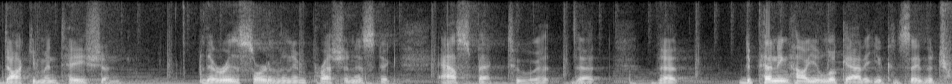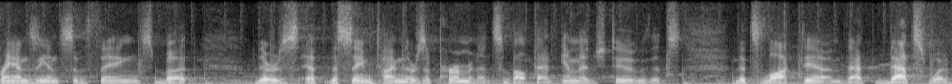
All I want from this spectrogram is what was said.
documentation, there is sort of an impressionistic aspect to it that, that depending how you look at it, you could say the transience of things, but there's at the same time there's a permanence about that image too that's that's locked in. That that's what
